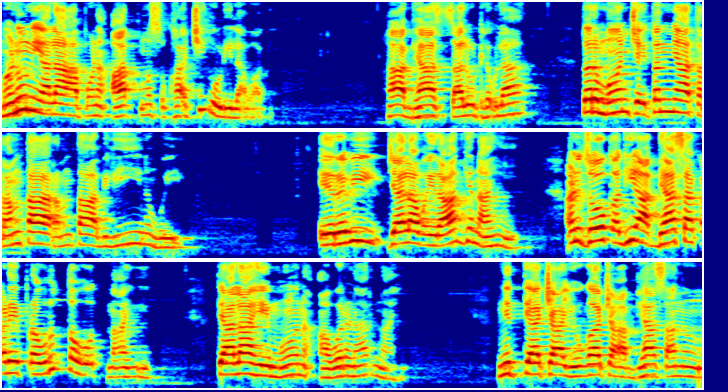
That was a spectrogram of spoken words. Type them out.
म्हणून याला आपण आत्मसुखाची गोडी लावावी. हा अभ्यास चालू ठेवला तर मन चैतन्यात रमता रमता विलीन होईल. एरवी ज्याला वैराग्य नाही आणि जो कधी अभ्यासाकडे प्रवृत्त होत नाही त्याला हे मन आवरणार नाही. नित्याच्या योगाच्या अभ्यासानं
